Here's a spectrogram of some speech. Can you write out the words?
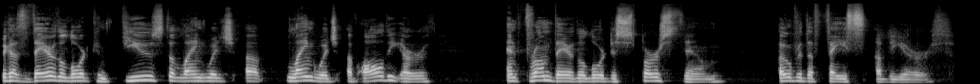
because there the Lord confused the language of, language of all the earth, and from there the Lord dispersed them over the face of the earth.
